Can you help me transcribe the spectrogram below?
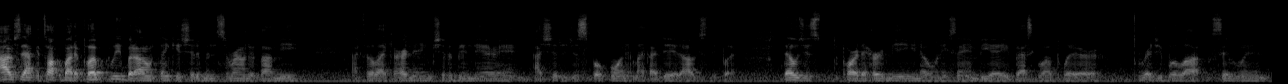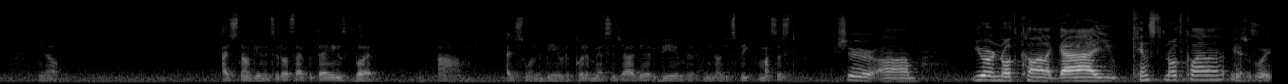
Obviously, I could talk about it publicly, but I don't think it should have been surrounded by me. I feel like her name should have been there, and I should have just spoke on it like I did, obviously. But that was just the part that hurt me, you know, when they say NBA basketball player, Reggie Bullock, sibling, you know. I just don't get into those type of things, but um, I just want to be able to put a message out there to be able to, you know, just speak for my sister. Sure. Um, you're a North Carolina guy. You Kinston, North Carolina, Yes. where,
